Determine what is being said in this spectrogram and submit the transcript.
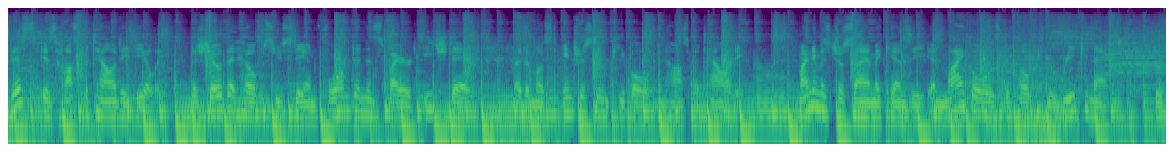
This is Hospitality Daily, the show that helps you stay informed and inspired each day by the most interesting people in hospitality. My name is Josiah Mackenzie, and my goal is to help you reconnect with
